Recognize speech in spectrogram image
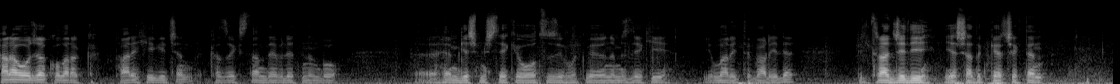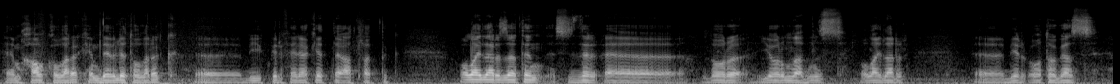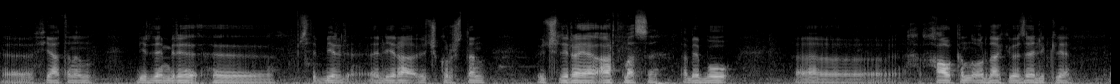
Kara Ocak olarak tarihi geçen Kazakistan Devleti'nin bu e, hem geçmişteki o 30 yıllık ve önümüzdeki yıllar itibariyle bir trajedi yaşadık. Gerçekten hem halk olarak hem devlet olarak e, büyük bir felaketle atlattık. Olayları zaten sizler e, doğru yorumladınız. Olaylar bir otogaz fiyatının birdenbire işte 1 lira 3 kuruştan 3 liraya artması. Tabii bu e, halkın oradaki özellikle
